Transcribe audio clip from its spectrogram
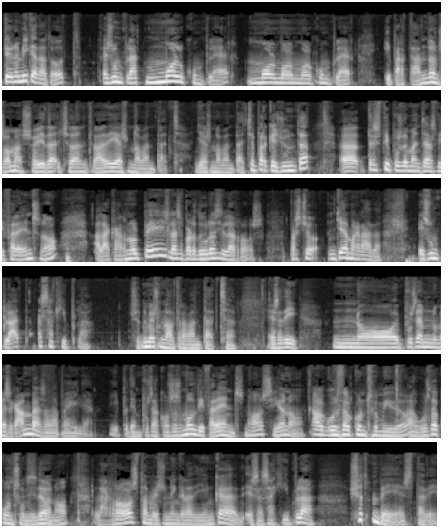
té una mica de tot. És un plat molt complet, molt, molt, molt complet, i per tant, doncs, home, això, això d'entrada ja és un avantatge. Ja és un avantatge perquè junta eh, tres tipus de menjars diferents, no? A la carn o el peix, les verdures i l'arròs. Per això ja m'agrada. És un plat assequible. Això també és un altre avantatge. És a dir, no hi posem només gambes a la paella. Hi podem posar coses molt diferents, no? Sí o no? El gust del consumidor. El gust de consumidor, Sí, sí. no? L'arròs també és un ingredient que és assequible. Això també està bé.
